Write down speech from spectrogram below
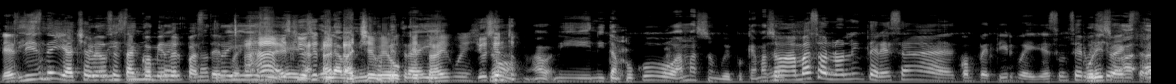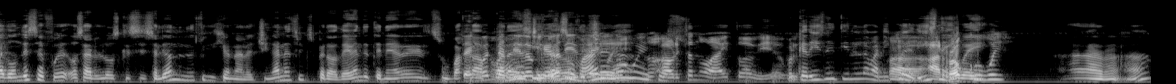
Es Disney y HBO se están no comiendo trae- el pastel, no güey. trae Ajá, es que yo el- siento- el abanico HBO, que ¿qué trae. güey? Yo No, siento. ah, ni, ni tampoco Amazon, güey, porque Amazon... No, a Amazon no le interesa competir, güey. Es un por servicio eso, extra. a, a dónde se fue? O sea, los que se salieron de Netflix dijeron, a la chingada Netflix, pero deben de tener el- su baja Tengo para entendido que a es Disney, güey. güey. güey, No, pues. ahorita no hay todavía, güey. Porque Disney tiene el abanico A, de a Disney, Roku, güey. güey. Ah, ah,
